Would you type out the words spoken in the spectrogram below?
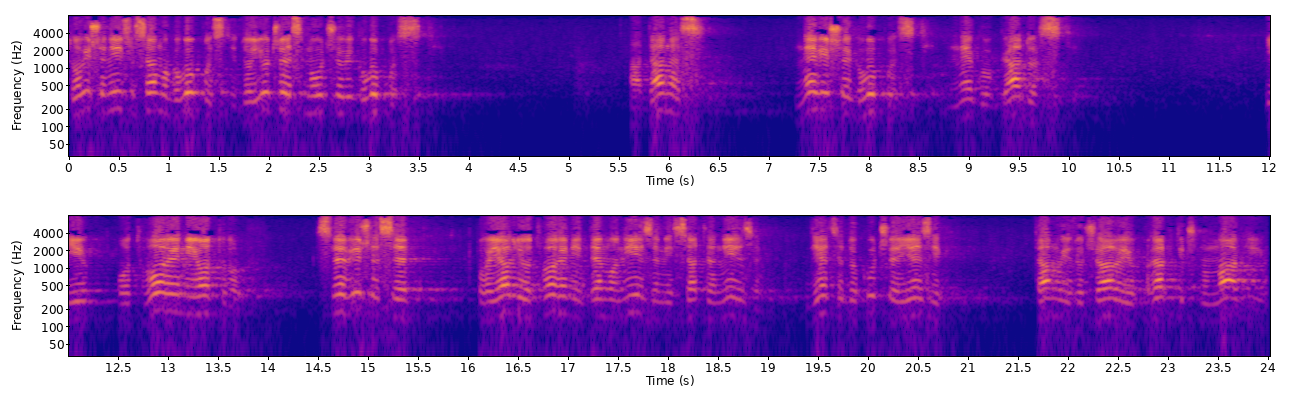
To više nisu samo gluposti. Do juče smo učili gluposti. A danas ne više gluposti, nego gadosti. I otvoreni otrov. Sve više se projavljuje otvoreni demonizam i satanizam. Djeca dok uče jezik, tamo izučavaju praktičnu magiju.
